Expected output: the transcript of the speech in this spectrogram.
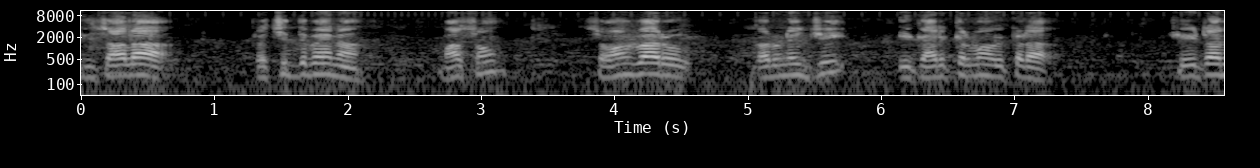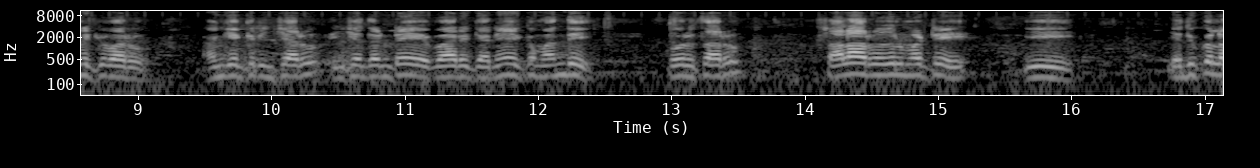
ఇది చాలా ప్రసిద్ధమైన మాసం. స్వామివారు కరుణించి ఈ కార్యక్రమం ఇక్కడ చేయటానికి వారు అంగీకరించారు. ఇంచేదంటే వారికి అనేక మంది కోరుతారు. చాలా రోజులు మట్టి ఈ ఎదుకుల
